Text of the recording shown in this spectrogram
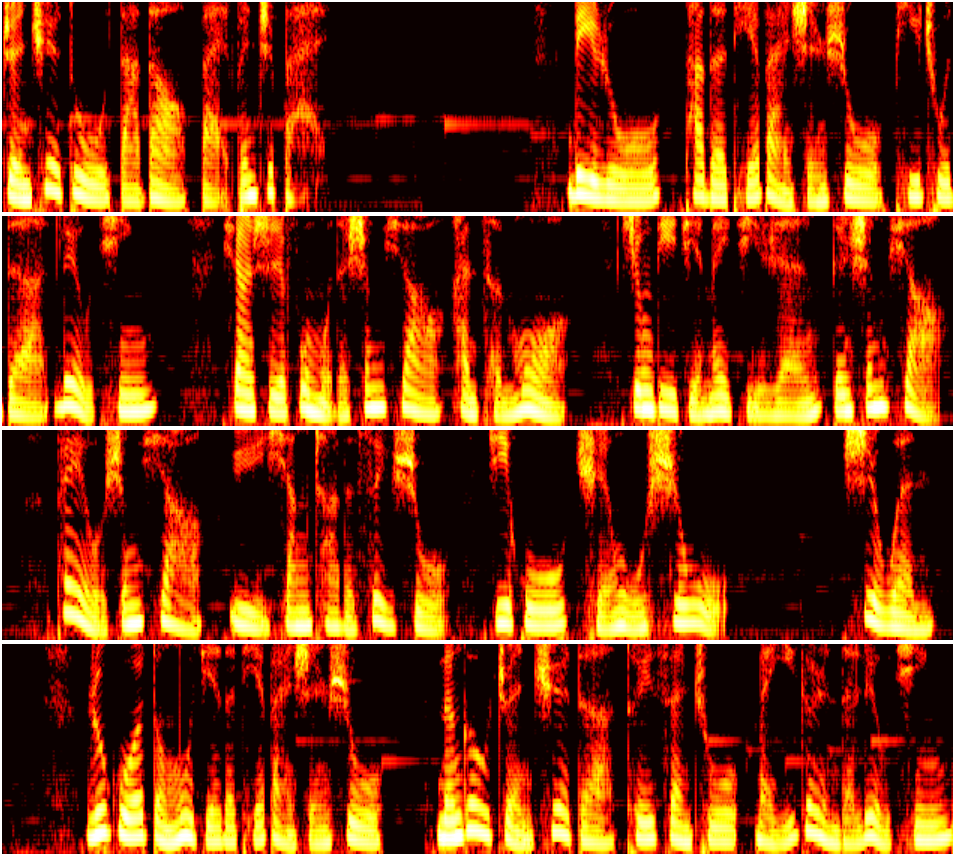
准确度达到百分之百。例如，他的铁板神术批出的六亲，像是父母的生肖和存没，兄弟姐妹几人跟生肖。配偶生肖与相差的岁数几乎全无失误。试问，如果董木杰的铁板神术能够准确地推算出每一个人的六亲，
